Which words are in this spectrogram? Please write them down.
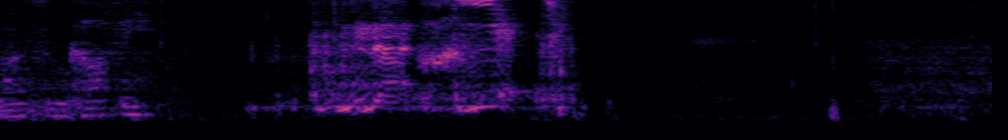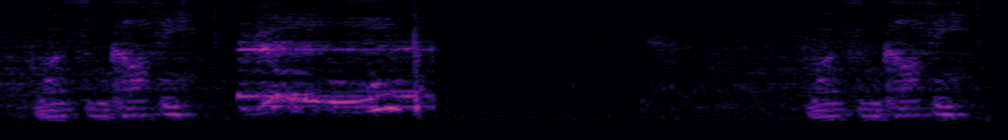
Want some coffee? Not yet. Want some coffee? Want some coffee?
